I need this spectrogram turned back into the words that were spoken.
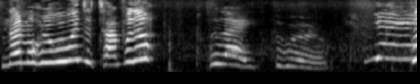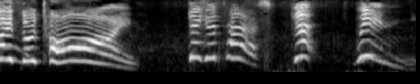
no more who will wins. It's time for the playthrough. Yay! Playthrough time. Get your task. Get win.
